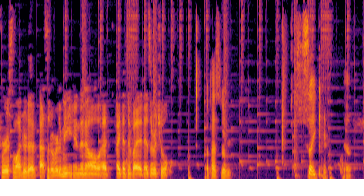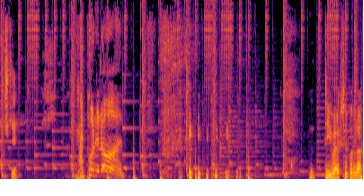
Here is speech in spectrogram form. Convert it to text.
for Solandra to pass it over to me, and then I'll uh, identify it as a ritual. I'll pass it over. Psych. No, just kidding. I put it on. do you actually put it on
